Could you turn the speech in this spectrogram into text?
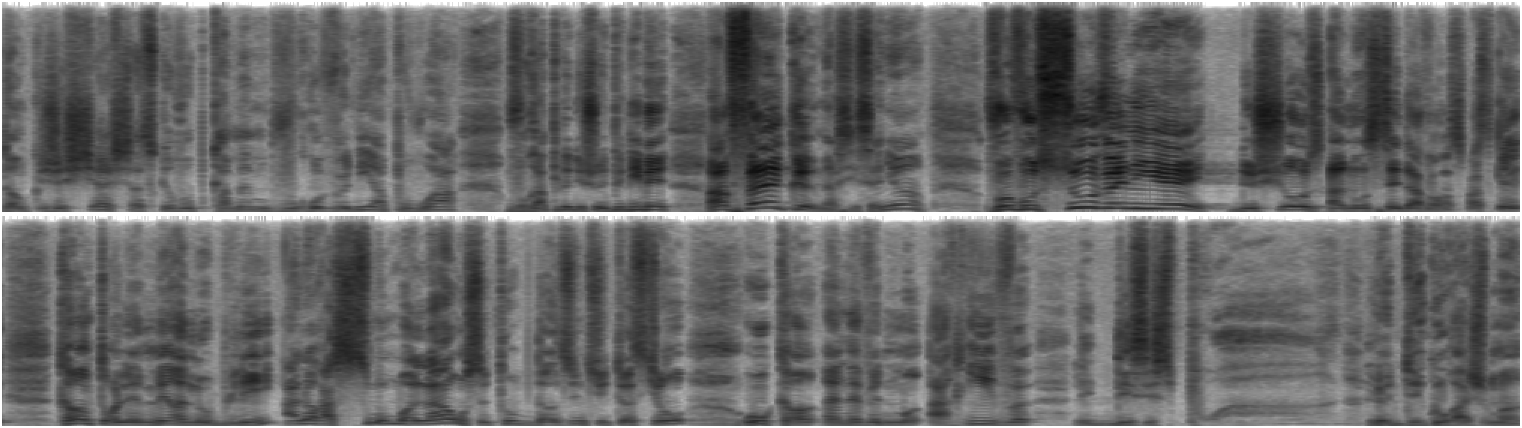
Donc je cherche à ce que vous, quand même, vous reveniez à pouvoir vous rappeler des choses. Et puis il dit, mais afin que, merci Seigneur, vous vous souveniez de choses annoncées d'avance. Parce que quand on les met en oubli, alors à ce moment-là, on se trouve dans une situation où quand un événement arrive, les désespoirs le découragement.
